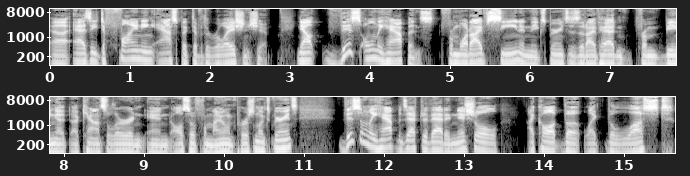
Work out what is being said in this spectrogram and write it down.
uh, as a defining aspect of the relationship. Now, this only happens from what I've seen and the experiences that I've had from being a, a counselor and, and also from my own personal experience. This only happens after that initial, I call it the, like the lust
